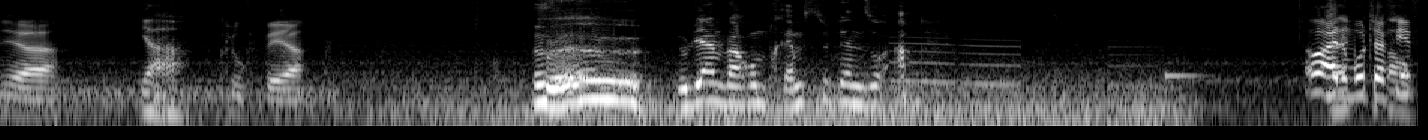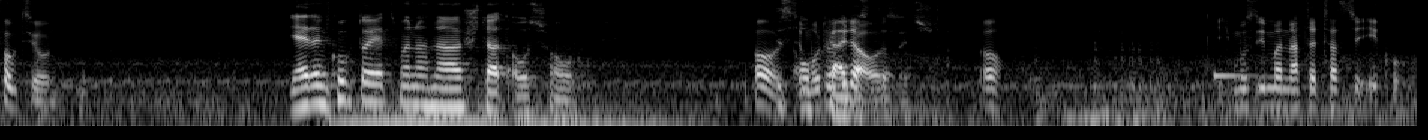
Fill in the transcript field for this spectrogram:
ja, ja. Klugbär. Julian, warum bremst du denn so ab? Oh, eine Halt Motor drauf. 4 Funktion. Ja, dann guck doch jetzt mal nach einer Stadtausschau. Oh, ist, der Motor wieder aus. Deutsch. Oh. Ich muss immer nach der Taste E gucken.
